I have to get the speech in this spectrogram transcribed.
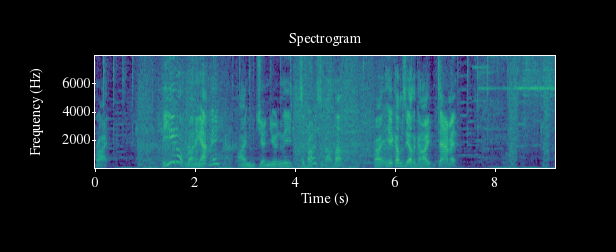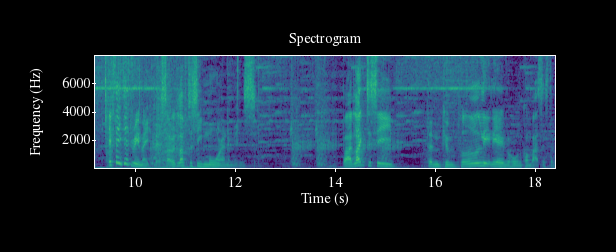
Right. Are you not running at me? I'm genuinely surprised about that. Alright, here comes the other guy. Damn it. If they did remake this, I would love to see more enemies. But I'd like to see them completely overhaul the combat system.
